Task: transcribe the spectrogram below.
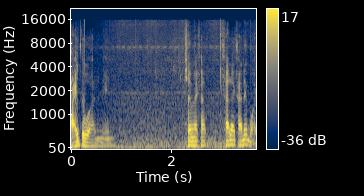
ขายตัวนั่นเองใช่ไหมครับ ขายได้ขายได้หมด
